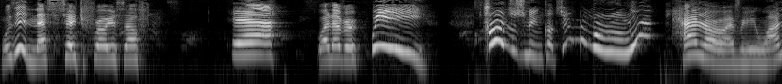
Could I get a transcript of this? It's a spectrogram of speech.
Was it necessary to throw yourself? Yeah, whatever. Wee! Transitioning cutscene. Hello, everyone.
